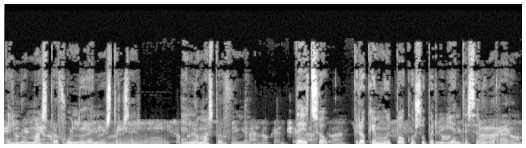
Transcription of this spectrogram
en lo más profundo de nuestro ser, en lo más profundo. De hecho, creo que muy pocos supervivientes se lo borraron.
